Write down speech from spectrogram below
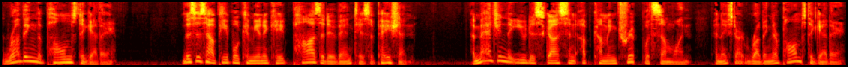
Rubbing the palms together. This is how people communicate positive anticipation. Imagine that you discuss an upcoming trip with someone and they start rubbing their palms together.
